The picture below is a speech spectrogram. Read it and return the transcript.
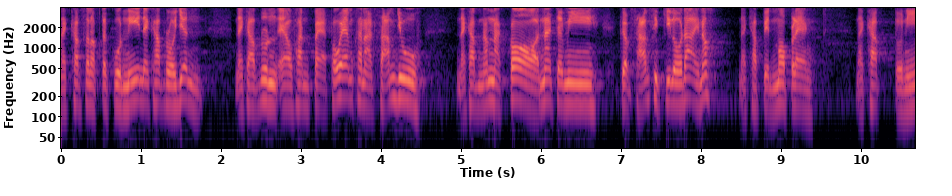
นะครับสำหรับตระกูลนี้นะครับโรเยนนะครับรุ่น L1008 เพราะว่าแอมขนาด 3U นะครับน้ำหนักก็น่าจะมีเกือบ 30 กิโลได้เนาะ นะครับเป็นหม้อแปลงนะครับตัวนี้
